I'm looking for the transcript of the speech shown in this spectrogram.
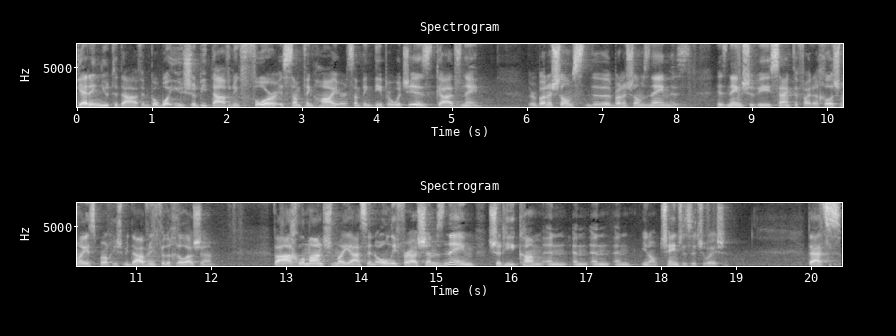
getting you to daven, but what you should be davening for is something higher, something deeper, which is God's name. The Rabban Shalom's, the Rabban Shalom's name, his, his name should be sanctified. You should be davening for the Chil Hashem. Shema and only for Hashem's name should he come and, and, and, and you know, change the situation. That's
